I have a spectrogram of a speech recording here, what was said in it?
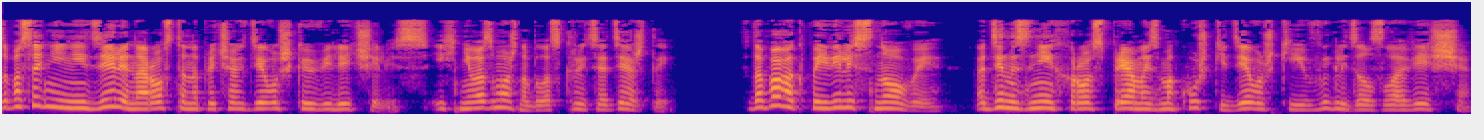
За последние недели наросты на плечах девушки увеличились. Их невозможно было скрыть одеждой. Вдобавок появились новые. Один из них рос прямо из макушки девушки и выглядел зловеще.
